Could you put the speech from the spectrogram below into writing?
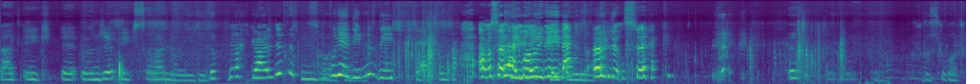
Ben ilk e, önce ilk Saraylı'ydıydım. Gördünüz mü? Bu yediğimiz değişik şey. Ama saray Kıymalı ekmeği de öyle ısırarak. Şurası çok açık.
